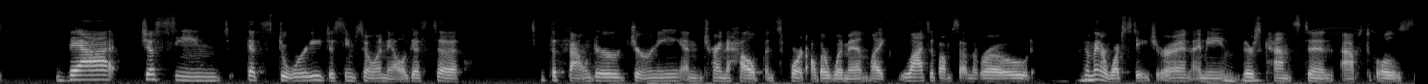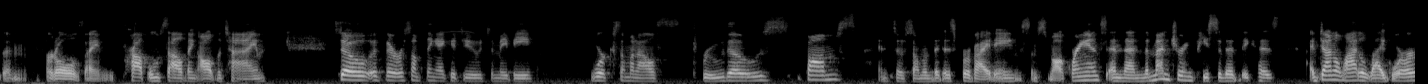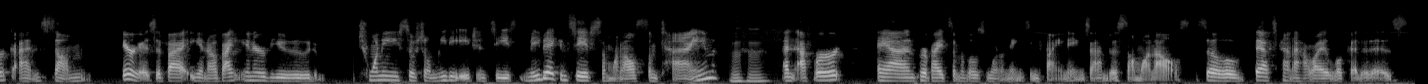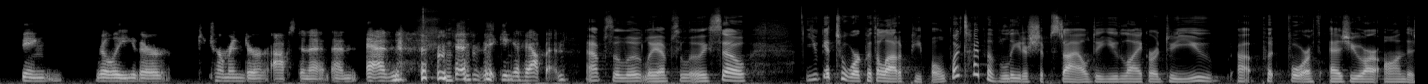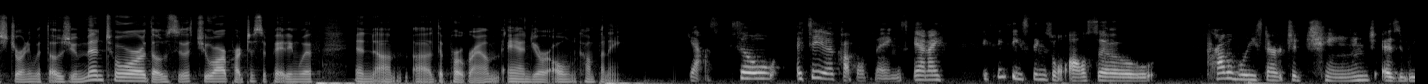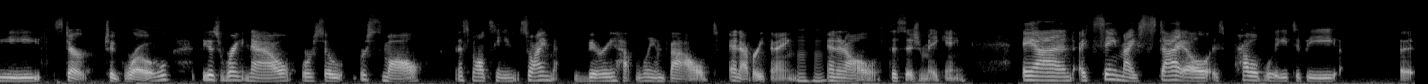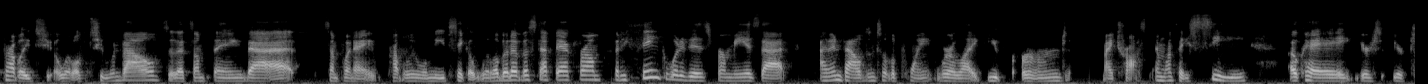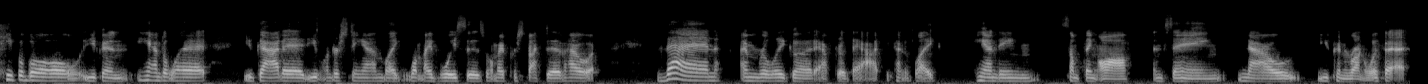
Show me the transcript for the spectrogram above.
that just seemed, that story just seemed so analogous to the founder journey and trying to help and support other women, like lots of bumps on the road, no mm-hmm. matter what stage you're in. I mean, mm-hmm. there's constant obstacles and hurdles. I'm problem solving all the time. So if there was something I could do to maybe work someone else through those bumps, and so some of it is providing some small grants and then the mentoring piece of it because I've done a lot of legwork on some areas. If I, you know, if I interviewed 20 social media agencies, maybe I can save someone else some time mm-hmm. and effort and provide some of those learnings and findings onto someone else. So that's kind of how I look at it as being really either determined or obstinate and and, and making it happen. Absolutely, absolutely. So you get to work with a lot of people. What type of leadership style do you like, or do you uh, put forth as you are on this journey with those you mentor, those that you are participating with in um, uh, the program, and your own company? Yes. So I'd say a couple things, and I, I think these things will also probably start to change as we start to grow because right now we're so we're small a small team. So I'm very heavily involved in everything mm-hmm. and in all decision making. And I'd say my style is probably to be uh, probably too, a little too involved. So that's something that at some point I probably will need to take a little bit of a step back from. But I think what it is for me is that I'm involved until the point where like you've earned my trust. And once I see, okay, you're you're capable, you can handle it, you got it, you understand like what my voice is, what my perspective, how then I'm really good after that, kind of like handing something off and saying, now you can run with it.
